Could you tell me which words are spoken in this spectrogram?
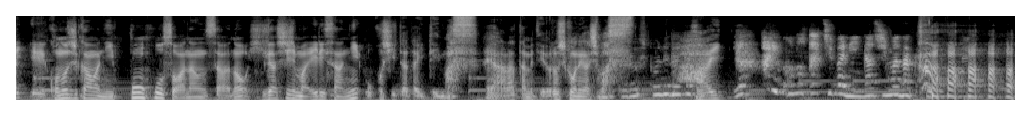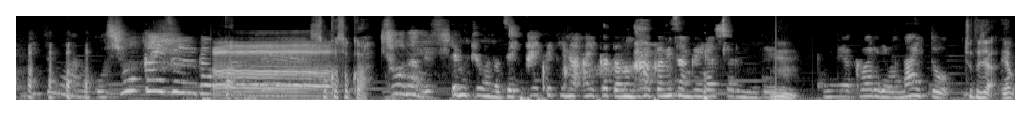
はい、えーこの時間は日本放送アナウンサーの東島えりさんにお越しいただいています。えー改めてよろしくお願いしまよす。ろしくお願いいたします。はい。やっぱりこの立場に馴染まなくてですね。いつもあのご紹介する側なので。そっかそっか。そうなんです。でも今日はあの絶対的な相方の村上さんがいらっしゃるので、うん。この役割ではないと。ちょっとじゃあ、いや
